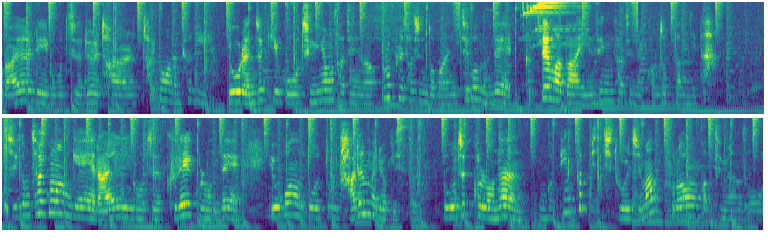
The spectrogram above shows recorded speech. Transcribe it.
라일리 로즈를 잘 착용하는 편이에요. 이 렌즈 끼고 증명사진이나 프로필 사진도 많이 찍었는데 그때마다 인생 사진을 건졌답니다. 지금 착용한 게 라일리 로즈 그레이 컬러인데 이거는 또 좀 다른 매력이 있어요. 로즈 컬러는 뭔가 핑크빛이 돌지만 브라운 같으면서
